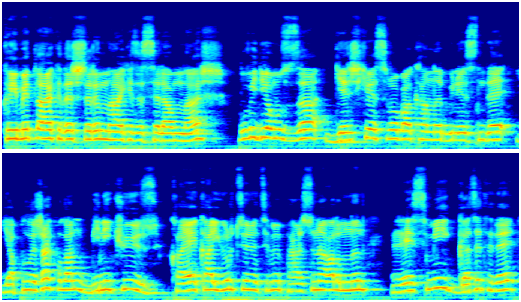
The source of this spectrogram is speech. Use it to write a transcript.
Kıymetli arkadaşlarım, herkese selamlar. Bu videomuzda Gençlik ve Spor Bakanlığı bünyesinde yapılacak olan 1200 KYK Yurt Yönetimi personel alımının resmi gazetede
